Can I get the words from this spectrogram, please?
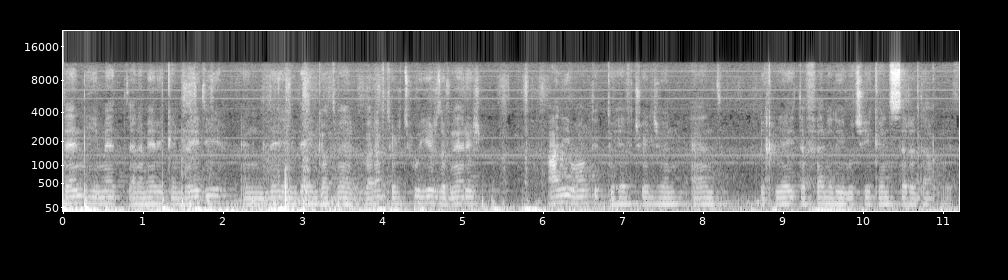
Then he met an American lady and they, they got married. But after two years of marriage, Ali wanted to have children and create a family which he can settle down with.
